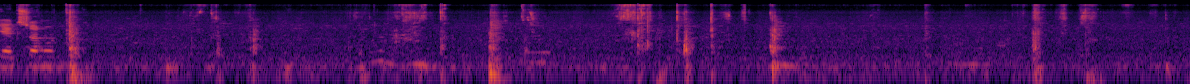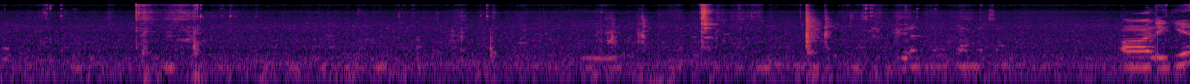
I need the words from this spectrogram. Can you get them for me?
ये एक्स्ट्रा नोट और देखिए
